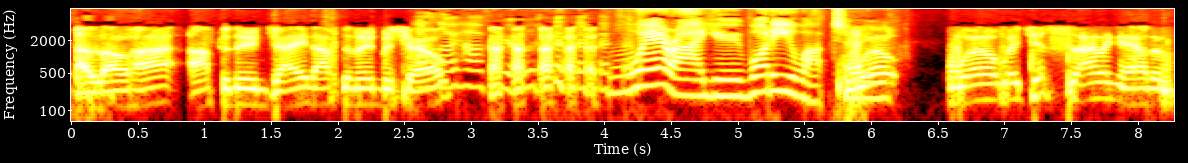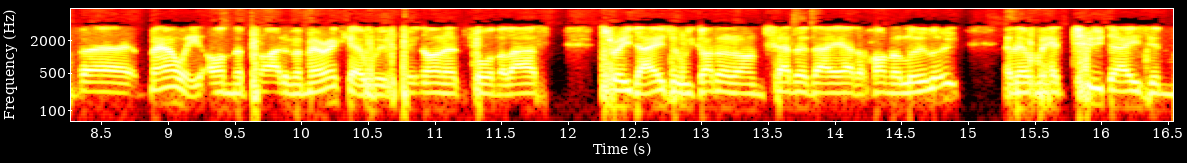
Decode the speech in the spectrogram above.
Aloha. Afternoon, Jade. Afternoon, Michelle. Aloha, Where are you? What are you up to? Well, well, we're just sailing out of uh, Maui on the Pride of America. We've been on it for the last three days, and we got it on Saturday out of Honolulu, and then we had two days in,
